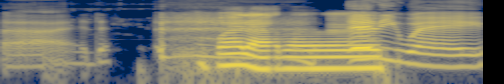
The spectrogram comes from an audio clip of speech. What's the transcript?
God. Whatever. Anyway,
